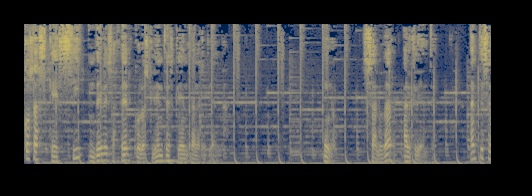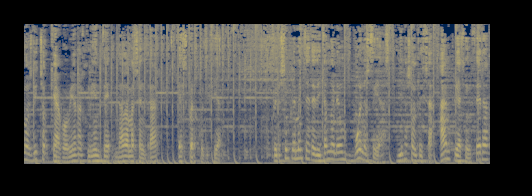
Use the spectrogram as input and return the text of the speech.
Cosas que sí debes hacer con los clientes que entran a tu tienda. 1. Saludar al cliente. Antes hemos dicho que agobiar al cliente nada más entrar es perjudicial. Pero simplemente dedicándole un buenos días y una sonrisa amplia y sincera,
